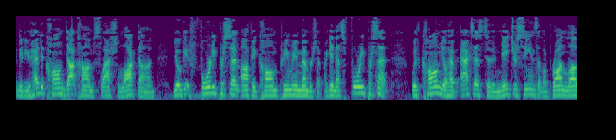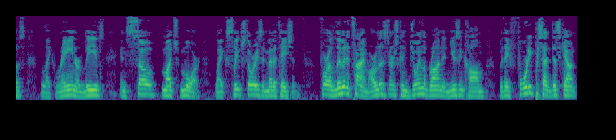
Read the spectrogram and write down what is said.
And if you head to calm.com slash locked on, you'll get 40% off a Calm premium membership. Again, that's 40%. With Calm, you'll have access to the nature scenes that LeBron loves, like rain or leaves, and so much more, like sleep stories and meditation. For a limited time, our listeners can join LeBron in using Calm with a 40% discount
